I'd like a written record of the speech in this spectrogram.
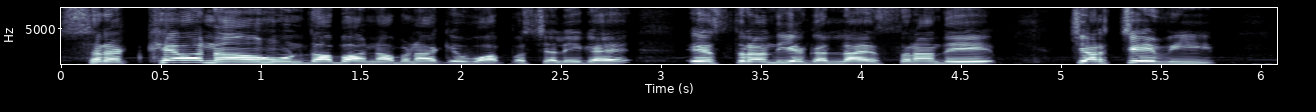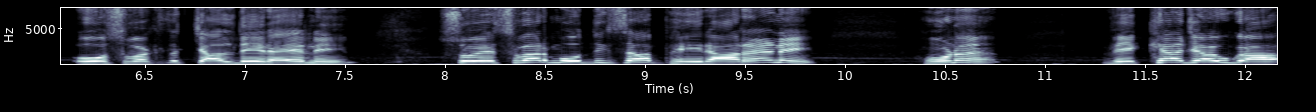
ਸੁਰੱਖਿਆ ਨਾ ਹੋਣ ਦਾ ਬਹਾਨਾ ਬਣਾ ਕੇ ਉਹ ਵਾਪਸ ਚਲੇ ਗਏ, ਇਸ ਤਰ੍ਹਾਂ ਦੀਆਂ ਗੱਲਾਂ, ਇਸ ਤਰ੍ਹਾਂ ਦੇ ਚਰਚੇ ਵੀ ਉਸ ਵਕਤ ਚੱਲਦੇ ਰਹੇ ਨੇ। ਸੋ ਇਸ ਵਾਰ ਮੋਦੀ ਸਾਹਿਬ ਫੇਰ ਆ ਰਹੇ ਨੇ। ਹੁਣ ਵੇਖਿਆ ਜਾਊਗਾ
